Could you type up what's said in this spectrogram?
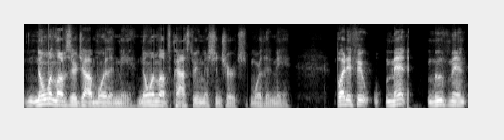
no one loves their job more than me. No one loves pastoring Mission Church more than me. But if it meant movement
